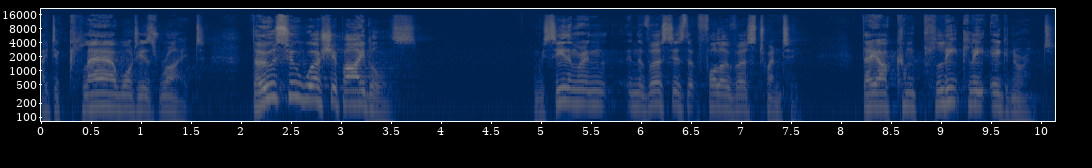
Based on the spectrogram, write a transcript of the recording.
I declare what is right. Those who worship idols, and we see them in, in the verses that follow verse 20, they are completely ignorant.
